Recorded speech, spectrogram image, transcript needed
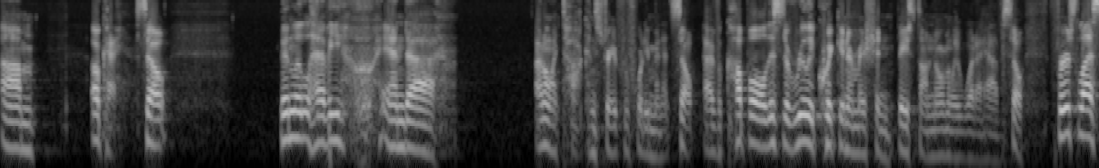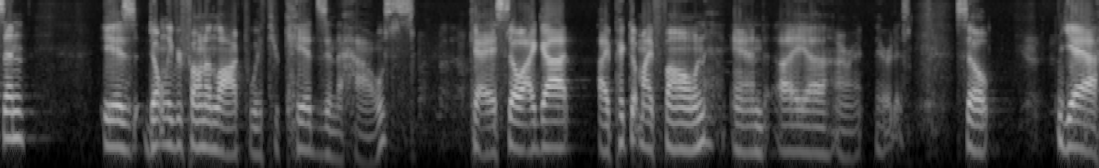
Um, okay, so been a little heavy, and uh, I don't like talking straight for 40 minutes. So I have a couple, this is a really quick intermission based on normally what I have. So first lesson is don't leave your phone unlocked with your kids in the house. Okay, so I got, I picked up my phone and I, uh, all right, there it is. So yeah,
